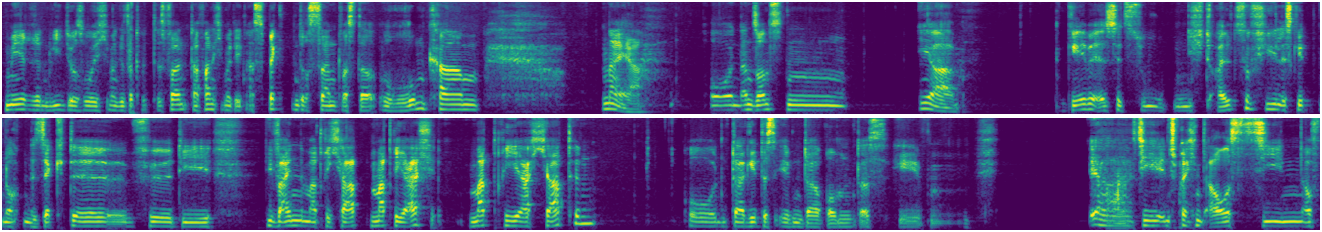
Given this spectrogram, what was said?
mehreren Videos, wo ich immer gesagt habe, das fand, da fand ich immer den Aspekt interessant, was da rumkam. Naja, und ansonsten, ja, gäbe es jetzt so nicht allzu viel. Es gibt noch eine Sekte für die, die weinende Matriarch, Matriarch, Matriarchaten. Und da geht es eben darum, dass eben ja, die entsprechend ausziehen auf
